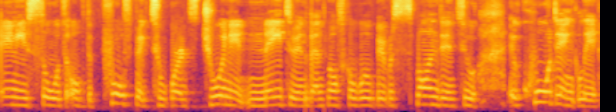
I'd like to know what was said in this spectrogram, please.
any sort of the prospect towards joining NATO, then Moscow will be responding to accordingly.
